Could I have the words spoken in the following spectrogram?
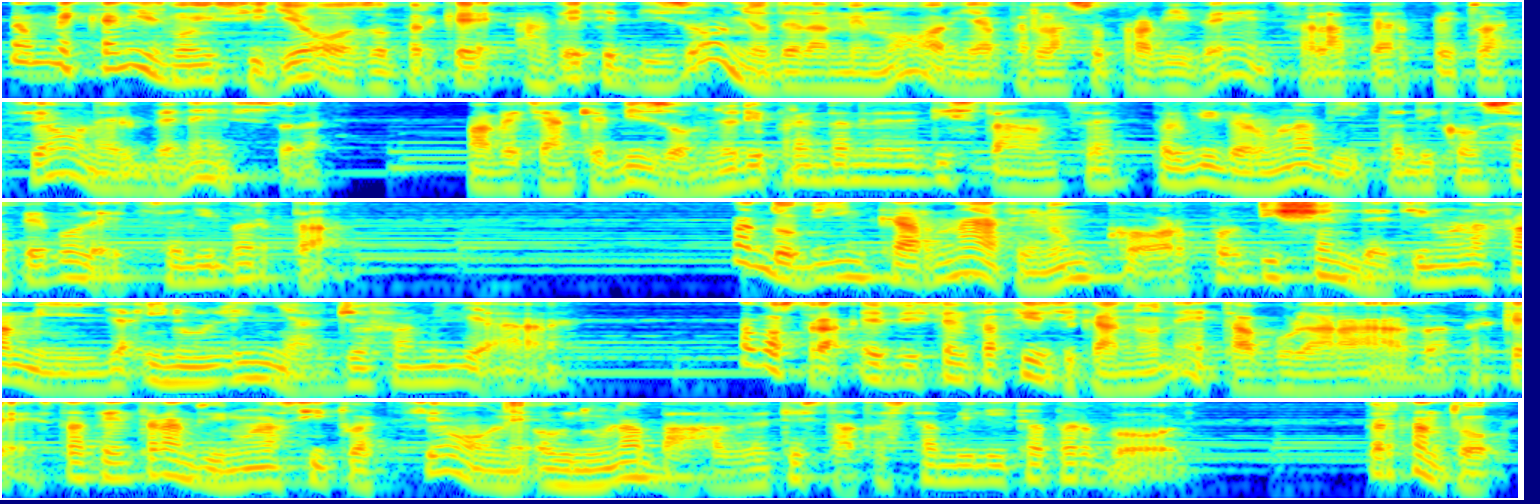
È un meccanismo insidioso perché avete bisogno della memoria per la sopravvivenza, la perpetuazione e il benessere, ma avete anche bisogno di prenderne le distanze per vivere una vita di consapevolezza e libertà. Quando vi incarnate in un corpo, discendete in una famiglia, in un lignaggio familiare. La vostra esistenza fisica non è tabula rasa perché state entrando in una situazione o in una base che è stata stabilita per voi. Pertanto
